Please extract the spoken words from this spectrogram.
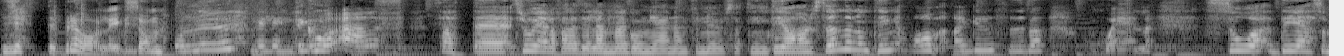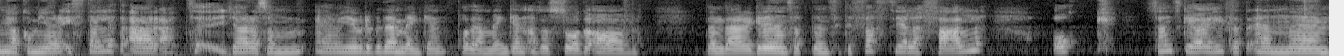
jättebra liksom. Och nu vill det inte gå alls. Så att eh, jag tror i alla fall att jag lämnar gångjärnen för nu så att inte jag har sönder någonting av aggressiva skäl. Så det som jag kommer göra istället är att göra som eh, jag gjorde på den bänken, på den bänken, alltså såga av den där grejen så att den sitter fast i alla fall. Och sen ska jag, jag ha hittat en, eh,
